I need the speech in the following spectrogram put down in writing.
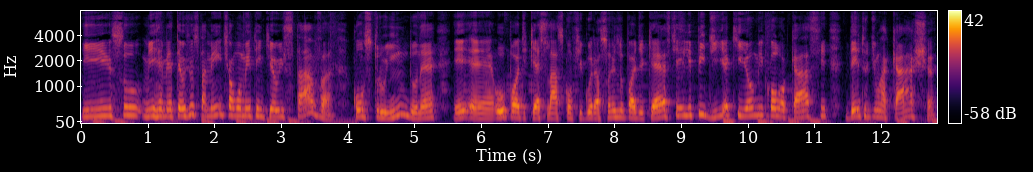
e isso me remeteu justamente ao momento em que eu estava construindo né, e, é, o podcast, lá, as configurações do podcast, ele pedia que eu me colocasse dentro de uma caixa,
